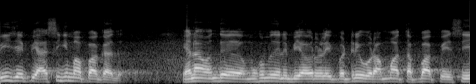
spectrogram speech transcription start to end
பிஜேபி அசிங்கமாக பார்க்காது. ஏன்னா வந்து முகமது நபி அவர்களை பற்றி ஒரு அம்மா தப்பாக பேசி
